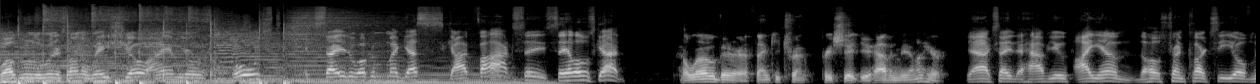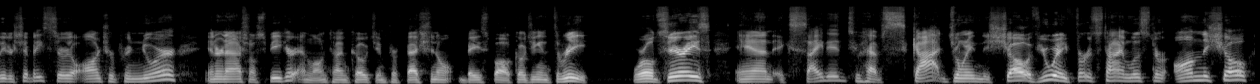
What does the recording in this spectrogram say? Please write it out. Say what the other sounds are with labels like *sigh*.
Welcome to the Winners on the Way show. I am your host. Excited to welcome my guest, Scott Fox. Say, say hello, Scott. Hello there. Thank you, Trent. Appreciate you having me on here. Yeah, excited to have you. I am the host, Trent Clark, CEO of Leadershipity, serial entrepreneur, international speaker, and longtime coach in professional baseball, coaching in three World Series, and excited to have Scott join the show. If you were a first time listener on the show,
